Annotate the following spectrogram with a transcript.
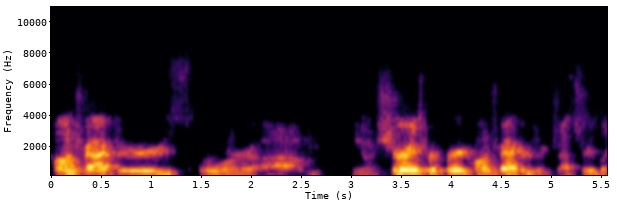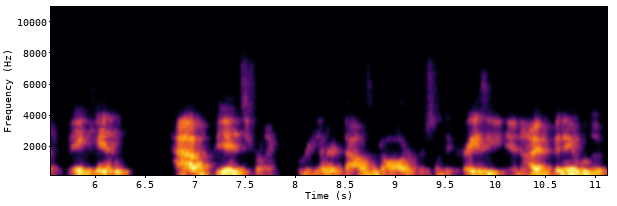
contractors or um, you know, insurance preferred contractors or adjusters, like they can have bids for like three hundred thousand dollars or something crazy. And I've been able to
